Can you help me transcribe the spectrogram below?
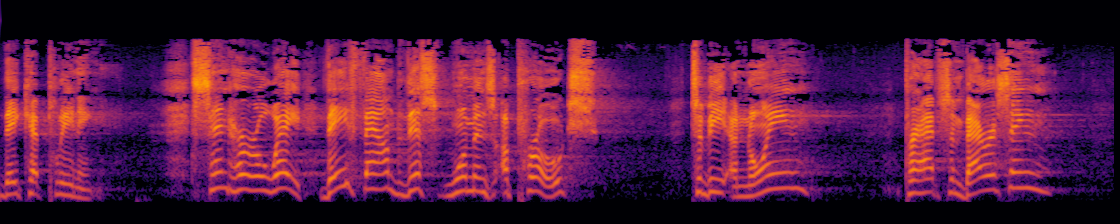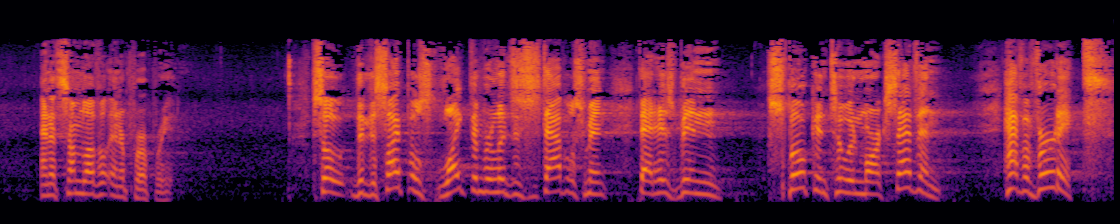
they kept pleading. Send her away. They found this woman's approach to be annoying, perhaps embarrassing, and at some level inappropriate. So the disciples, like the religious establishment that has been spoken to in Mark 7, have a verdict.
